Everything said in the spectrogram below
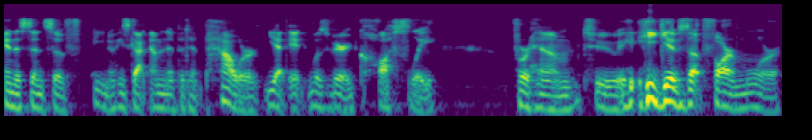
in the sense of, you know, he's got omnipotent power, yet it was very costly for him to, he gives up far more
